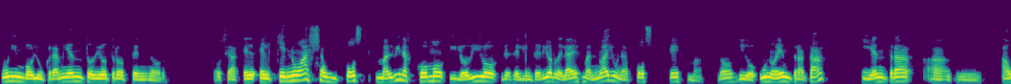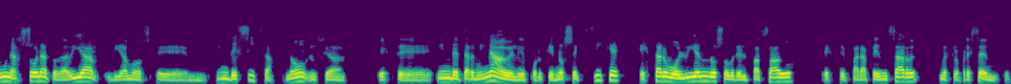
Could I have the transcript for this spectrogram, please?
un involucramiento de otro tenor. O sea, el, que no haya un post Malvinas como, y lo digo desde el interior de la ESMA, no hay una post ESMA, ¿no? Digo, uno entra acá y entra a, una zona todavía, digamos, eh, indecisa, ¿no? O sea, este, indeterminable, porque nos exige estar volviendo sobre el pasado este, para pensar nuestro presente.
